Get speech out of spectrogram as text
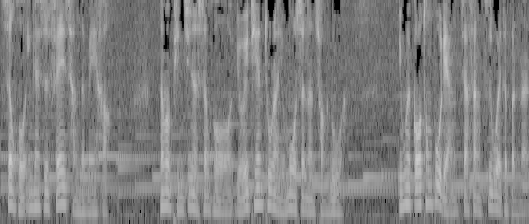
生活应该是非常的美好。那么平静的生活，有一天突然有陌生人闯入啊，因为沟通不良加上自卫的本能，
